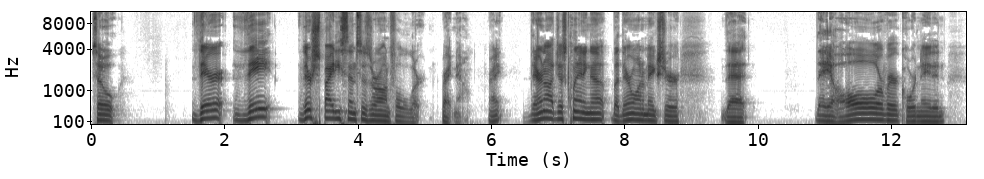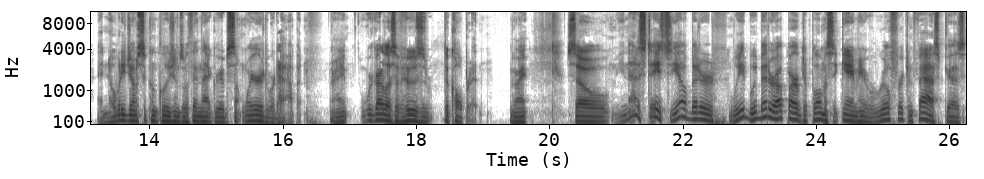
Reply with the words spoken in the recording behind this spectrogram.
So they're they their spidey senses are on full alert right now, right? They're not just clanning up, but they want to make sure that they all are very coordinated and nobody jumps to conclusions within that group. Something weird were to happen, right? Regardless of who's the culprit, right? So United States, yeah, better we we better up our diplomacy game here real freaking fast because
